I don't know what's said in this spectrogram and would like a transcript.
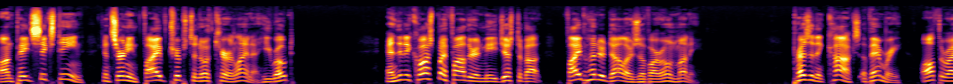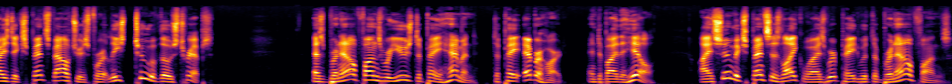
On page 16, concerning five trips to North Carolina, he wrote, And that it cost my father and me just about $500 of our own money. President Cox of Emory authorized expense vouchers for at least two of those trips. As Brenau funds were used to pay Hammond, to pay Eberhard, and to buy the hill, I assume expenses likewise were paid with the Brenau funds.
